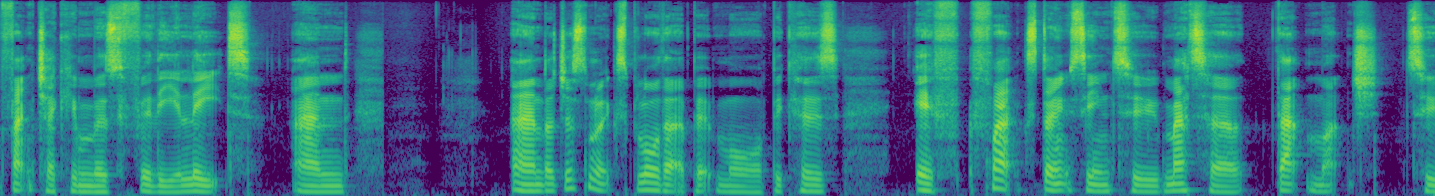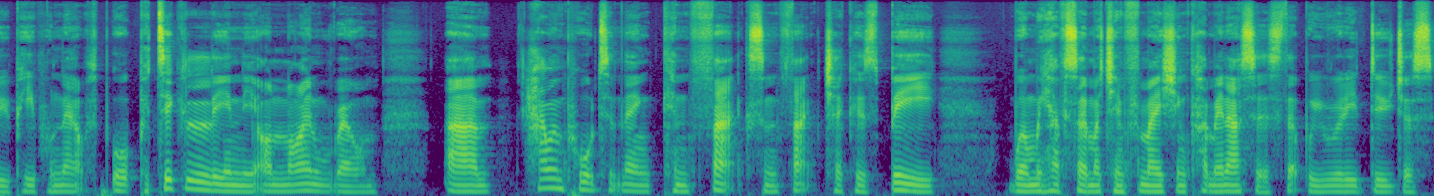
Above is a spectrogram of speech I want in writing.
fact checking was for the elite. And and I just want to explore that a bit more because if facts don't seem to matter that much to people now, or particularly in the online realm, um, how important then can facts and fact checkers be when we have so much information coming at us that we really do just,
